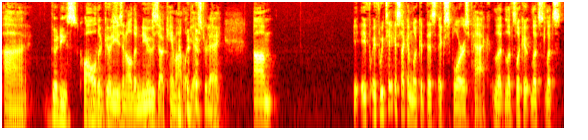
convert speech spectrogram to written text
uh, Goodies. All the goodies and all the news that came out yesterday. Um, if if we take a second look at this Explorers Pack, let, let's look at let's let's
